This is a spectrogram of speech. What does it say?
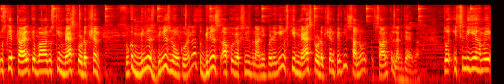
तो उसके ट्रायल के बाद उसकी मैस प्रोडक्शन क्योंकि मिलियंस बिलियंस लोगों को है ना तो बिलियंस आपको वैक्सीन बनानी पड़ेगी उसकी मैस प्रोडक्शन पे भी सालों साल के लग जाएगा। तो इसलिए हमें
